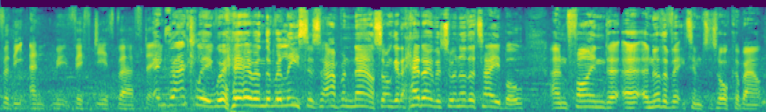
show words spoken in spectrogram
for the Entmoot 50th birthday. Exactly, we're here, and the release has happened now. So I'm going to head over to another table and find uh, another victim to talk about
